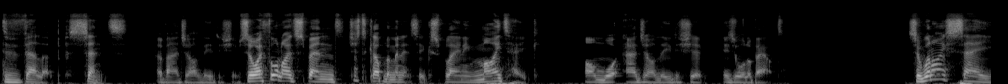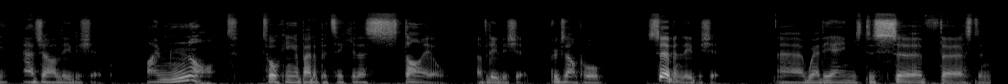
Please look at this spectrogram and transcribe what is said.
develop a sense of agile leadership. So I thought I'd spend just a couple of minutes explaining my take on what agile leadership is all about. So when I say agile leadership, I'm not talking about a particular style of leadership. For example, servant leadership uh, where the aim is to serve first and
